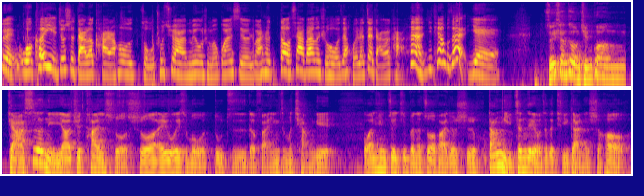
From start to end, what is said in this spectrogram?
对我可以就是打了卡，然后走出去啊，没有什么关系。晚上到下班的时候，我再回来再打个卡，哼，一天不在，耶。所以像这种情况，假设你要去探索说，哎，为什么我肚子的反应这么强烈？完全最基本的做法就是，当你真的有这个体感的时候，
